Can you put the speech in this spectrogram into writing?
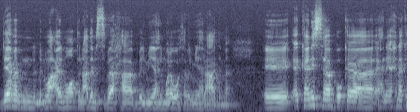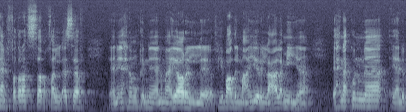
دائما بن- بنوعي المواطن عدم السباحة بالمياه الملوثة بالمياه العادمة. إيه، كنسب وك يعني إحنا كان في الفترات السابقة للأسف يعني إحنا ممكن يعني معيار في بعض المعايير العالمية إحنا كنا يعني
